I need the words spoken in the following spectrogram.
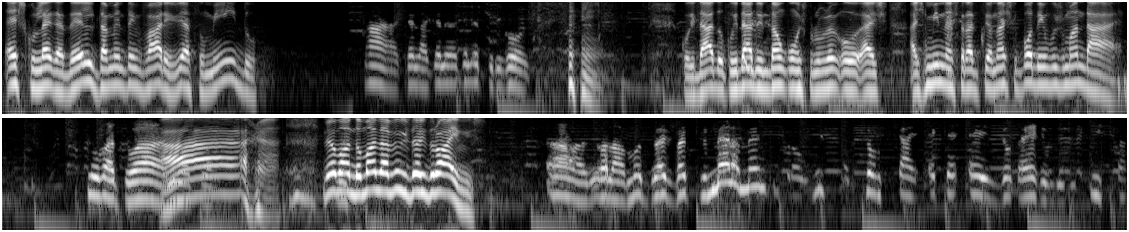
És-colega dele? Também tem vários, é assumido. Ah, aquele, aquele, aquele é perigoso. Cuidado, cuidado então com os problemas, as, as minas tradicionais que podem vos mandar. Não vai atuar. Ah! Meu mano, manda vir os dois drives. Ah, olha, meu drive vai primeiramente para o Mr. John Sky, é que é JR, o musicista,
